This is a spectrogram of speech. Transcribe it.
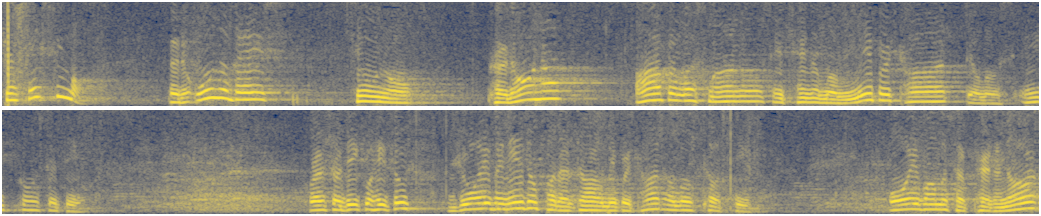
Ciertísimo. Pero una vez que uno perdona, abre las manos y tiene la libertad de los hijos de Dios. Por eso dijo Jesús, yo he venido para dar libertad a los cautivos. Hoy vamos a perdonar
